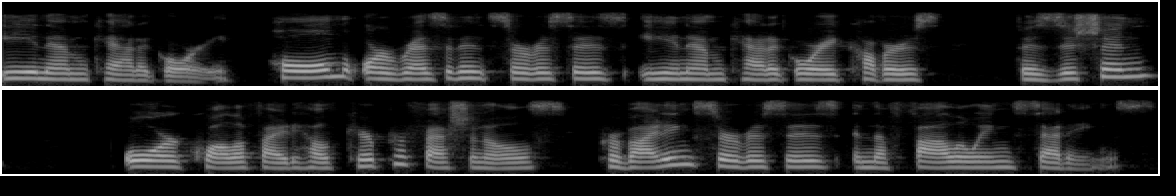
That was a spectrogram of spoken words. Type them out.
E&M category. Home or resident services E&M category covers physician or qualified healthcare professionals providing services in the following settings.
